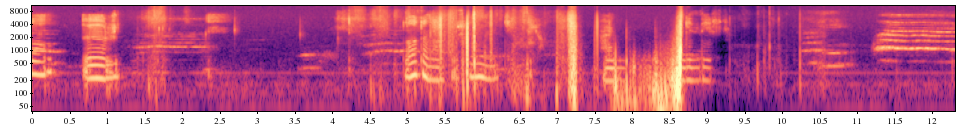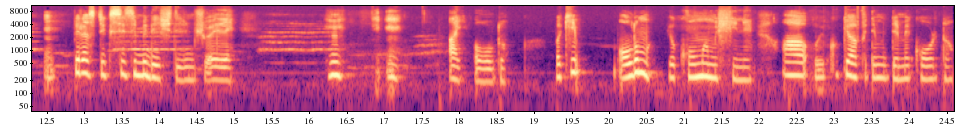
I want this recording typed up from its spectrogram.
Yoksa eğer zaten ya. Yani gelir. Birazcık sesimi değiştireyim şöyle. Ay oldu. Bakayım oldu mu? Yok olmamış yine. Aa uyku kıyafetimi demek orada.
